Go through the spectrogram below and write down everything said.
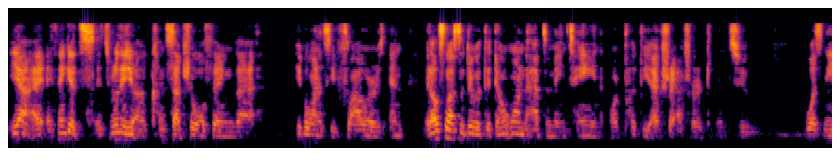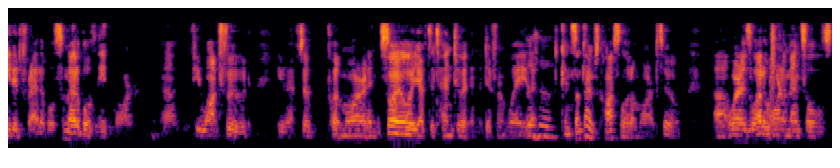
yeah, I, I think it's it's really a conceptual thing that people want to see flowers and it also has to do with they don't want to have to maintain or put the extra effort into what's needed for edibles. Some edibles need more. Uh, if you want food, you have to put more in the soil. You have to tend to it in a different way that mm-hmm. can sometimes cost a little more too. Uh, whereas a lot of ornamentals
